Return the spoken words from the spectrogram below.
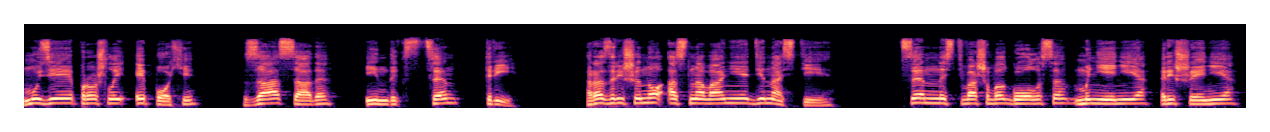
музея прошлой эпохи, заосада, индекс цен 3. Разрешено основание династии. Ценность вашего голоса, мнения, решения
